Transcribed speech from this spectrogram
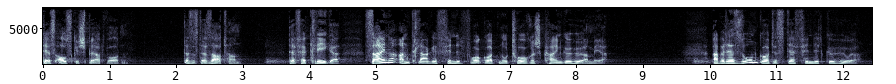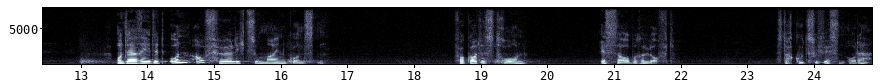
der ist ausgesperrt worden. Das ist der Satan, der Verkläger. Seine Anklage findet vor Gott notorisch kein Gehör mehr. Aber der Sohn Gottes, der findet Gehör. Und er redet unaufhörlich zu meinen Gunsten. Vor Gottes Thron ist saubere Luft. Ist doch gut zu wissen, oder?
